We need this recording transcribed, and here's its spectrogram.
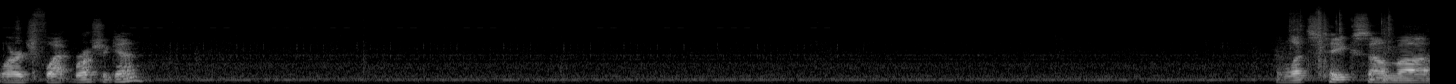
large flat brush again let's take some uh,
